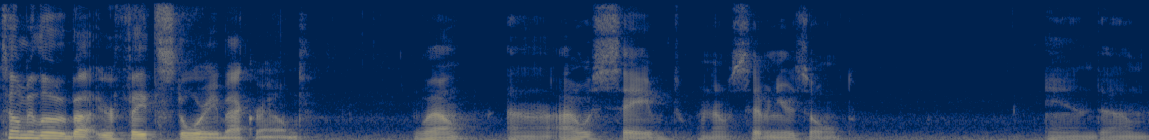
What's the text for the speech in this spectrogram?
Tell me a little bit about your faith story background. Well, uh, I was saved when I was seven years old, and um,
